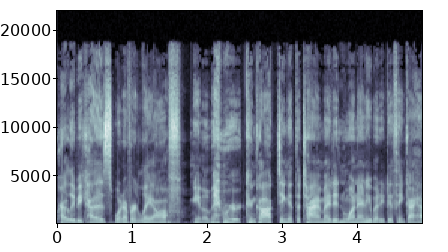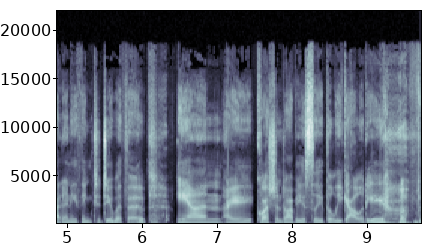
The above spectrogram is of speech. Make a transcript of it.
partly because whatever layoff, you know, they were concocting at the time, I didn't want anybody to think I had anything to do with it. And I questioned, obviously, the legality of,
